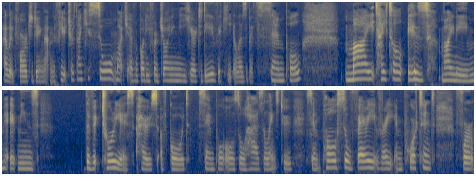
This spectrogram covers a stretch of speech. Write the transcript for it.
I look forward to doing that in the future. Thank you so much, everybody, for joining me here today. Vikki Elizabeth Semple. My title is my name, it means the victorious house of God. Semple also has the links to St. Paul, so very, very important for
